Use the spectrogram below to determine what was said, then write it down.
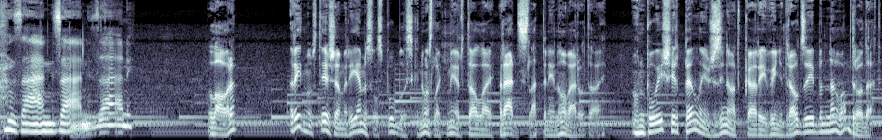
Zēni, zēni, zēni. Laura, rīt mums tiešām ir iemesls publiski noslēgt mieru tā, lai redz slepenie novērotāji. Un puiši ir pelnījuši zināt, ka arī viņu draudzība nav apdraudēta.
